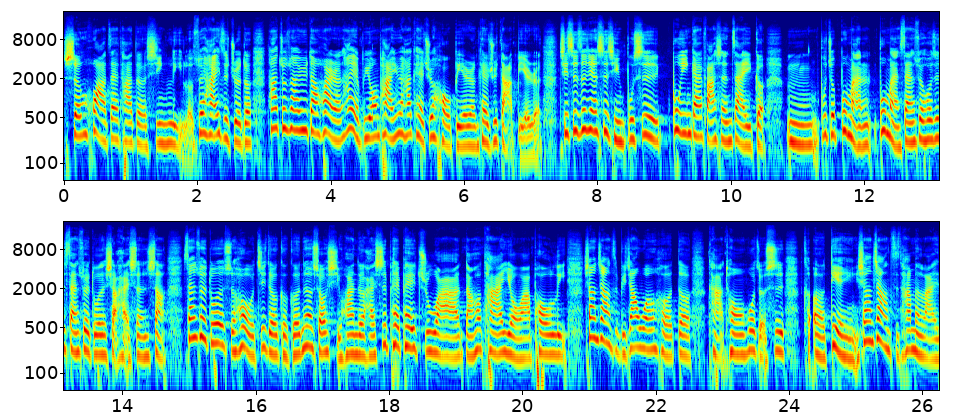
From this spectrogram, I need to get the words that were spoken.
深化在他的心里了。所以他一直觉得，他就算遇到坏人，他也不用怕，因为他可以去吼别人，可以去打别人。其实这件事情不是不应该发生在一个嗯不就不满不满三岁或。是三岁多的小孩身上。三岁多的时候，我记得哥哥那时候喜欢的还是佩佩猪啊，然后他有啊，Polly，像这样子比较温和的卡通或者是呃电影，像这样子他们来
